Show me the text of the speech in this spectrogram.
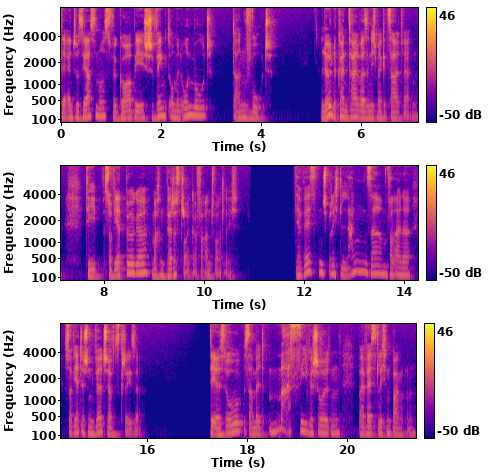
Der Enthusiasmus für Gorby schwingt um in Unmut, dann Wut. Löhne können teilweise nicht mehr gezahlt werden. Die Sowjetbürger machen Perestroika verantwortlich. Der Westen spricht langsam von einer sowjetischen Wirtschaftskrise. DSU sammelt massive Schulden bei westlichen Banken.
